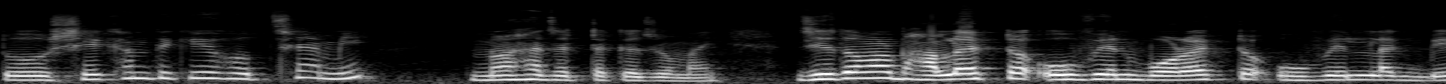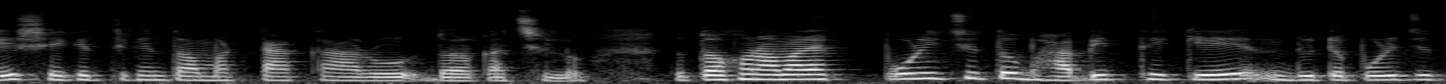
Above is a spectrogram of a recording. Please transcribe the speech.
তো সেখান থেকে হচ্ছে আমি নয় হাজার টাকা জমাই। যেহেতু আমার ভালো একটা ওভেন, বড় একটা ওভেন লাগবে, সেক্ষেত্রে কিন্তু আমার টাকা আরও দরকার ছিল। তো তখন আমার এক পরিচিত ভাবির থেকে দুটো পরিচিত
